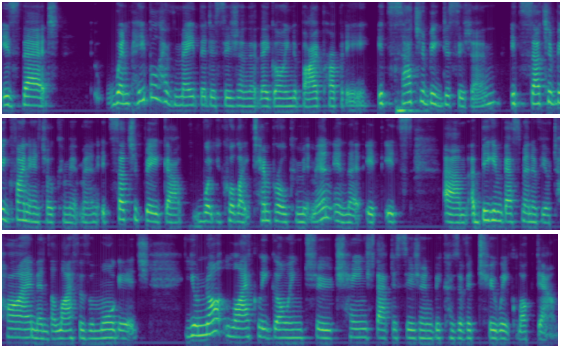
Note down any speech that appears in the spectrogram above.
is that when people have made the decision that they're going to buy property, it's such a big decision. It's such a big financial commitment. It's such a big, uh, what you call like temporal commitment, in that it, it's um, a big investment of your time and the life of a mortgage. You're not likely going to change that decision because of a two week lockdown.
